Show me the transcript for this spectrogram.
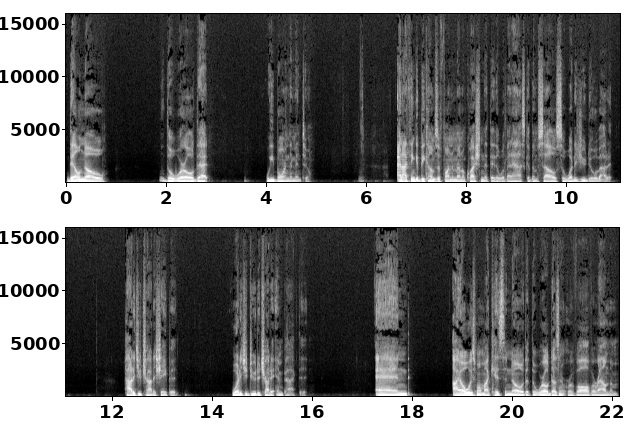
They'll know the world that we born them into. And I think it becomes a fundamental question that they will then ask of themselves. So, what did you do about it? How did you try to shape it? What did you do to try to impact it? And I always want my kids to know that the world doesn't revolve around them,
